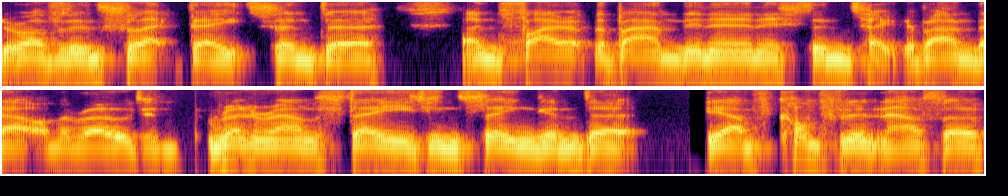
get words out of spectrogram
rather than select dates and uh, and fire up the band in earnest and take the band out on the road and run around the stage and sing and uh, yeah I'm confident now so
